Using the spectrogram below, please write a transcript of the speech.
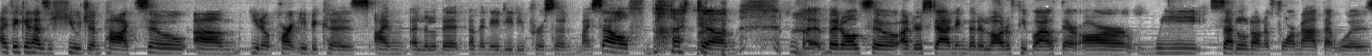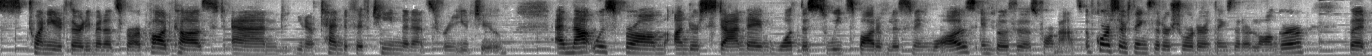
I think it has a huge impact. So, um, you know, partly because I'm a little bit of an ADD person myself, but um, but but also understanding that a lot of people out there are. We settled on a format that was 20 to 30 minutes for our podcast, and you know, 10 to 15 minutes for YouTube, and that was from understanding what the sweet spot of listening was in both of those formats. Of course, there are things that are shorter and things that are longer but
